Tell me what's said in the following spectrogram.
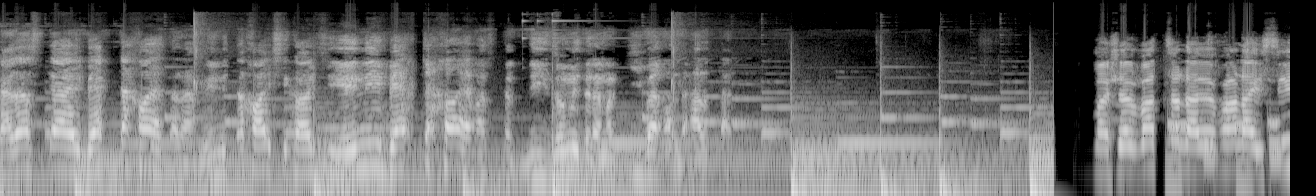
আজকে এই ব্যাগটা খাওয়ায় তারা মিনিটা খাওয়াইছি খাওয়াইছি। এনে ব্যাগটা খাওয়ায় আমার দি জমিদার আমার কি বাগান হালকা বদমাসের বাচ্চাটা ফাড়াইছি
